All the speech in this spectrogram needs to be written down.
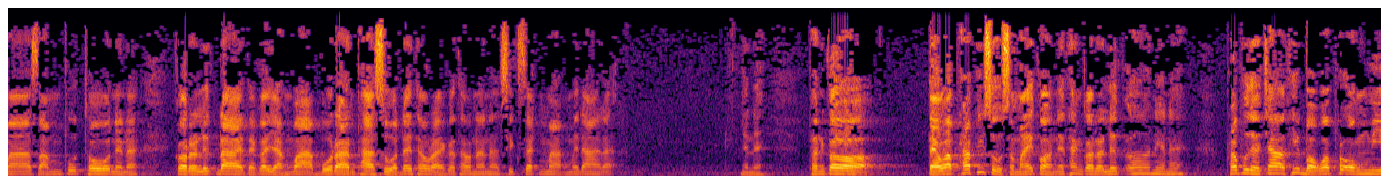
มาสัมพุทโธเนี่ยนะก็ระลึกได้แต่ก็อย่างว่าโบราณพาสวดได้เท่าไหร่ก็เท่านั้นนะซิกแซกมากไม่ได้แล้วเนี่ยนะท่านก็แต่ว่าพระพิสุสมัยก่อนเนี่ยท่านก็ระลึกเออเนี่ยนะพระพุทธเจ้าที่บอกว่าพระองค์มี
